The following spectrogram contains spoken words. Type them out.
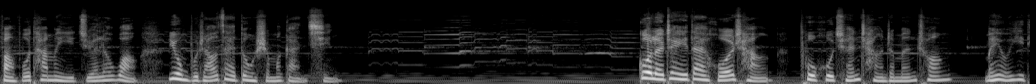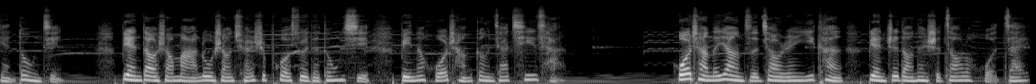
仿佛他们已绝了望，用不着再动什么感情。过了这一带火场，铺户全敞着门窗，没有一点动静。便道上、马路上全是破碎的东西，比那火场更加凄惨。火场的样子叫人一看便知道那是遭了火灾。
